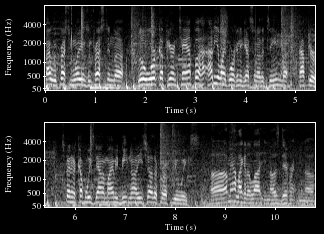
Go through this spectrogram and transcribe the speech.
All right, with Preston Williams and Preston, uh, little work up here in Tampa. How, do you like working against another team uh, after spending a couple weeks down in Miami, beating on each other for a few weeks? Uh, I mean, I like it a lot. You know, it's different. You know,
